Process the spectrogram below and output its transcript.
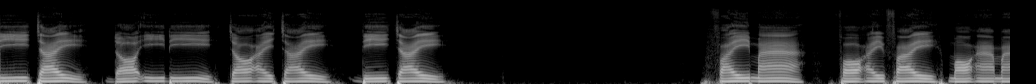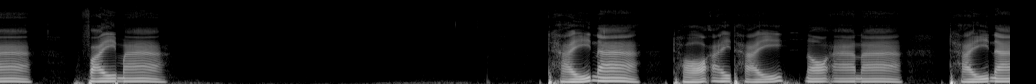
ดีใจ ดออีดี จอไอใจ ดีใจ ไฟมา ฟอไอไฟ มออามา ไฟมา ไถนา ถอไอไถ นออานา ไถนา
